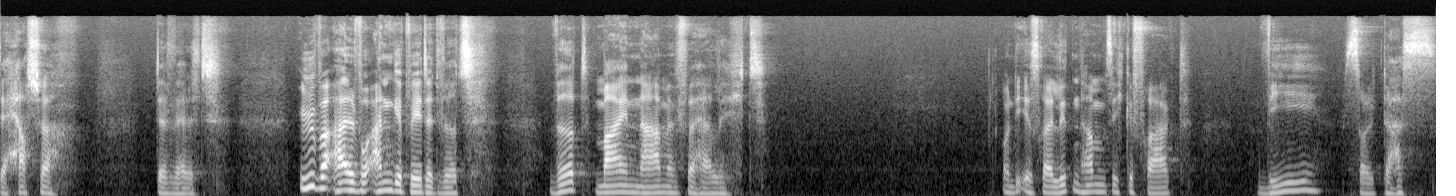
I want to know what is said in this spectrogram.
der Herrscher der Welt. Überall, wo angebetet wird, wird mein Name verherrlicht. Und die Israeliten haben sich gefragt, wie soll das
